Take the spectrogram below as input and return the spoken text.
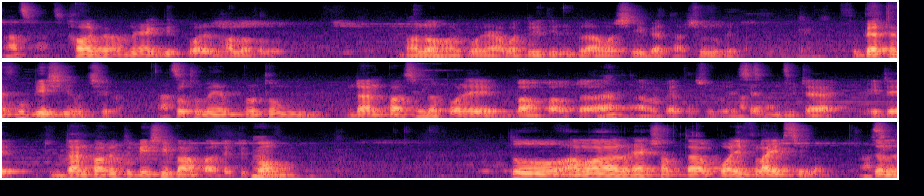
আচ্ছা আচ্ছা। খাওয়ার কারণে একদিন পরে ভালো হলো। ভালো হওয়ার পরে আবার দুই দিন পরে আবার সেই ব্যথা শুরু হলো। তো ব্যথা খুব বেশি হচ্ছিল। প্রথমে প্রথম ডান পা ছিল পরে বাম পাটা হ্যাঁ। আবার ব্যথা শুরু হয়েছে আচ্ছা, আচ্ছা। দুইটা এটা ডান পাটা একটু বেশি বাম পাটা একটু কম তো আমার এক সপ্তাহ পরে ফ্লাইট ছিল আচ্ছা। চলে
